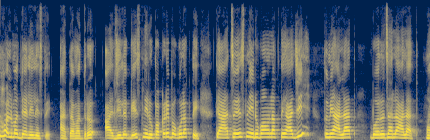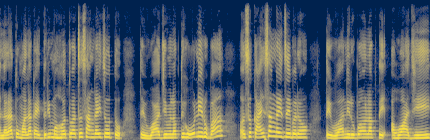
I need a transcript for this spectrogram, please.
हॉलमध्ये आलेली असते. आता मात्र आजी लगेच निरूपाकडे बघू लागते. त्याच वेळेस निरूपा लागते आजी तुम्ही आलात. बरं झालं आलात. मला ना तुम्हाला काहीतरी महत्त्वाचं सांगायचं होतं. तेव्हा आजी मला लागते हो निरूपा असं काय सांगायचं आहे बरं? तेव्हा निरूपा मला लागते अहो आजी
